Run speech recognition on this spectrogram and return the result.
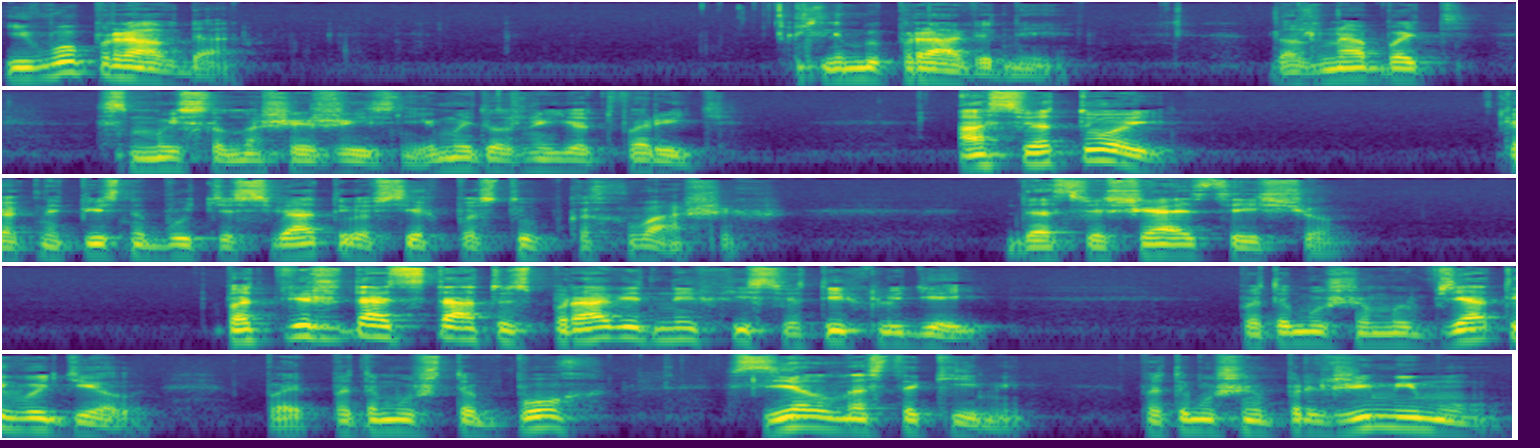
Его правда, если мы праведные, должна быть смыслом нашей жизни, и мы должны ее творить. А святой, как написано, будьте святы во всех поступках ваших, да освящается еще. Подтверждать статус праведных и святых людей, потому что мы взяты в дело, потому что Бог сделал нас такими, потому что мы прилежим Ему,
